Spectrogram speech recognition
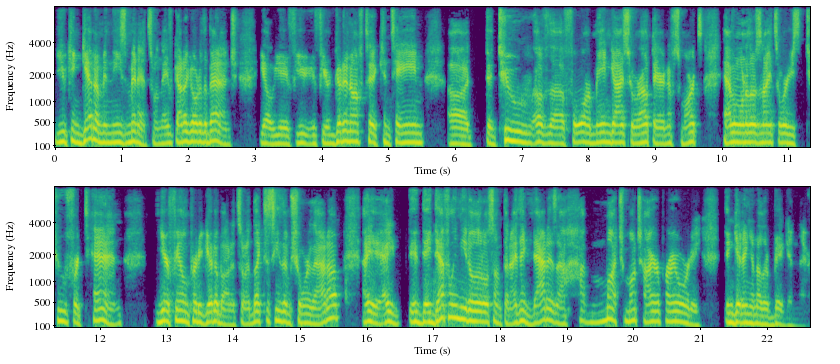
you can get them in these minutes when they've got to go to the bench. Know, if you if you're good enough to contain uh, the two of the four main guys who are out there, and if Smart's having one of those nights where he's two for ten, you're feeling pretty good about it. So I'd like to see them shore that up. I, I they definitely need a little something. I think that is a much much higher priority than getting another big in there.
